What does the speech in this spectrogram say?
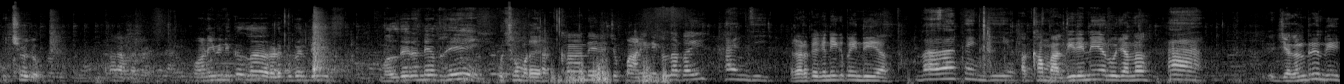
ਪਿੱਛੇ ਜੋ ਪਾਣੀ ਵੀ ਨਿਕਲਦਾ ਰੜਕ ਪੈਂਦੀ। ਮਲਦੇ ਰਹਿੰਦੇ ਆ ਤੁਸੀਂ? ਪੁੱਛੋ ਮੜਿਆ ਅੱਖਾਂ ਦੇ ਵਿੱਚੋਂ ਪਾਣੀ ਨਿਕਲਦਾ ਤਾਈ। ਹਾਂਜੀ। ਰੜਕ ਕਿੰਨੀ ਕੁ ਪੈਂਦੀ ਆ? ਬਾਬਾ ਪੈਂਦੀ ਆ। ਅੱਖਾਂ ਮਲਦੀ ਰਹਿੰਦੀ ਆ ਰੋਜ਼ਾਨਾ? ਹਾਂ। ਜਲਨ ਨਹੀਂ ਹੁੰਦੀ?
